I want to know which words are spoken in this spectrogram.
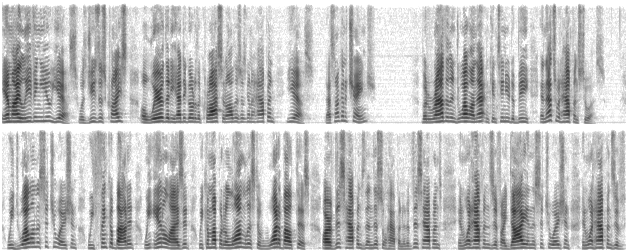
Am I leaving you? Yes. Was Jesus Christ aware that he had to go to the cross and all this was going to happen? Yes. That's not going to change. But rather than dwell on that and continue to be, and that's what happens to us. We dwell on the situation, we think about it, we analyze it, we come up with a long list of what about this? Or if this happens, then this will happen. And if this happens, and what happens if I die in this situation? And what happens if,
